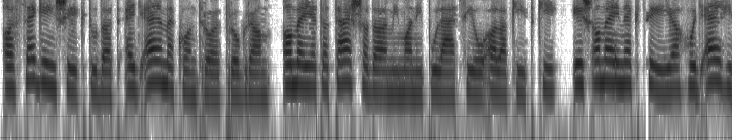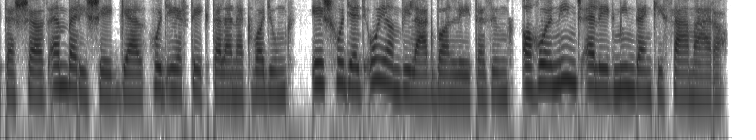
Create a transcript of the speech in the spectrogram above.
A szegénységtudat egy elmekontroll program, amelyet a társadalmi manipuláció alakít ki, és amelynek célja, hogy elhitesse az emberiséggel, hogy értéktelenek vagyunk, és hogy egy olyan világban létezünk, ahol nincs elég mindenki számára.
